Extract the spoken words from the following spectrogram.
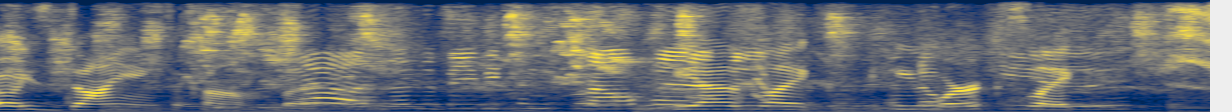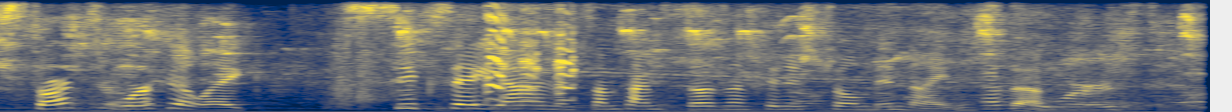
Oh, he's dying to come, but Yeah, and then the baby can smell him. he has like, he works he like, starts work at like 6 a.m. and sometimes doesn't finish till midnight and That's stuff. Mm-hmm. the worst.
